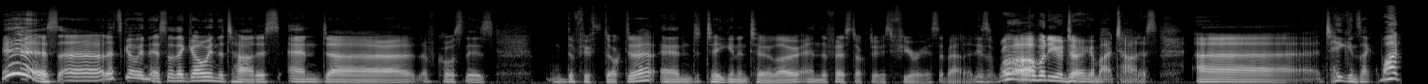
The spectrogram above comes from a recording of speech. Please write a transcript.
yes, uh, let's go in there. So they go in the TARDIS, and uh, of course, there's the fifth Doctor and Tegan and Turlough, and the first Doctor is furious about it. He's like, "Whoa, what are you doing in my TARDIS?" Uh, Tegan's like, "What?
